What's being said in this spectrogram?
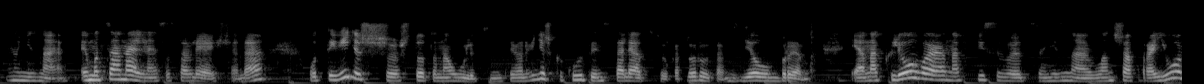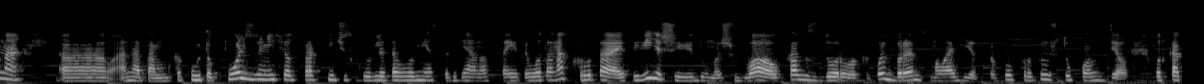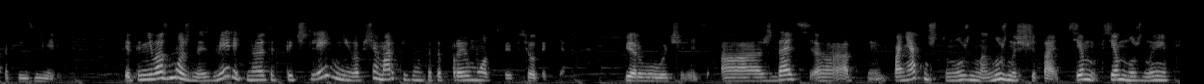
не знаю, эмоциональная составляющая, да, вот ты видишь э, что-то на улице, например, видишь какую-то инсталляцию, которую там сделал бренд, и она клевая, она вписывается, не знаю, в ландшафт района, а, она там какую-то пользу несет практическую для того места, где она стоит, и вот она крутая, и ты видишь ее и думаешь, вау, как здорово, какой бренд молодец, какую крутую штуку он сделал. Вот как это измерить? Это невозможно измерить, но это впечатление, и вообще маркетинг это про эмоции все-таки в первую очередь. А ждать, а, понятно, что нужно, нужно считать. Всем, всем нужны,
